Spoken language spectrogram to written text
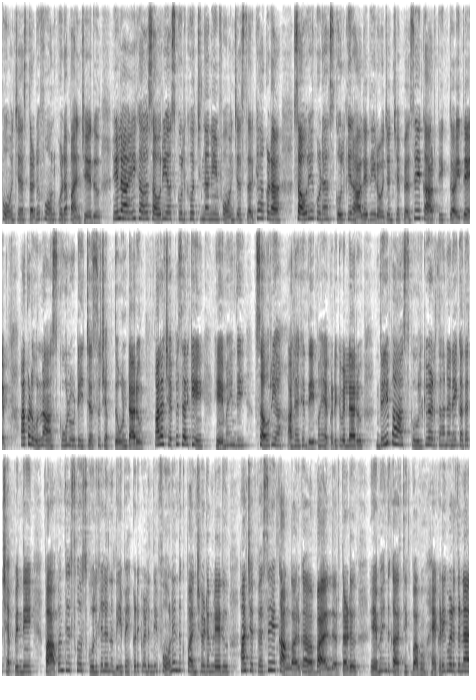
ఫోన్ చేస్తాడు. ఫోన్ కూడా పనిచేయదు. ఇలా ఇక శౌర్య స్కూల్కి వచ్చిందని ఫోన్ చేసరికి అక్కడ శౌర్య కూడా స్కూల్కి రాలేదు ఈ రోజు అని చెప్పేసి కార్తీక్తో అయితే అక్కడ ఉన్న స్కూల్ టీచర్స్ చెప్తూ ఉంటారు. అలా చెప్పేసరికి ఏమైంది? శౌర్య అలాగే దీప ఎక్కడికి వెళ్ళారు? దీప స్కూల్కి వెళ్తాననే కదా చెప్పింది. పాపం తీసుకో స్కూల్కి వెళ్ళిన దీప ఎక్కడికి వెళ్ళింది? ఫోన్ ఎందుకు పనిచేయడం లేదు? అని చెప్పేసి కంగారుగా బయలుదేరుతాడు. ఏమైంది కార్తీక్ బాబు? ఎక్కడికి వెళుతున్నారు?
